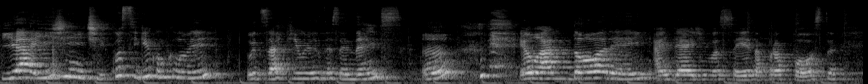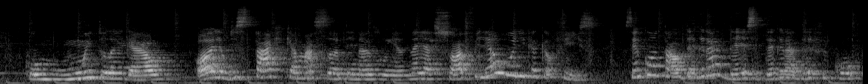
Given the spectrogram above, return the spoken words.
E aí, gente, consegui concluir o desafio e os descendentes? Hã? Eu adorei a ideia de vocês, a proposta. Ficou muito legal. Olha o destaque que a maçã tem nas unhas, né? E é só a filha única que eu fiz. Sem contar o degradê. Esse degradê ficou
